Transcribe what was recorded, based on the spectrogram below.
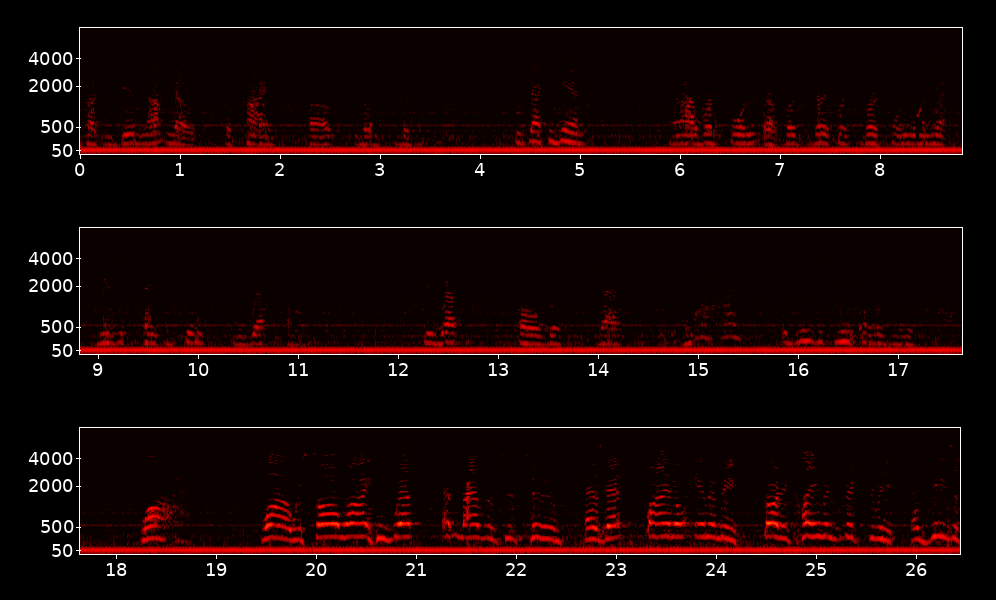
because you did not know the time of the visit. Look back again. Uh, verse 40, uh, verse, verse, verse 41 next. Jesus came to city and wept. He wept over that city. Why would Jesus weep over Jerusalem? Why? Why? We saw why he wept at Lazarus' tomb as that final enemy started claiming victory. And Jesus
